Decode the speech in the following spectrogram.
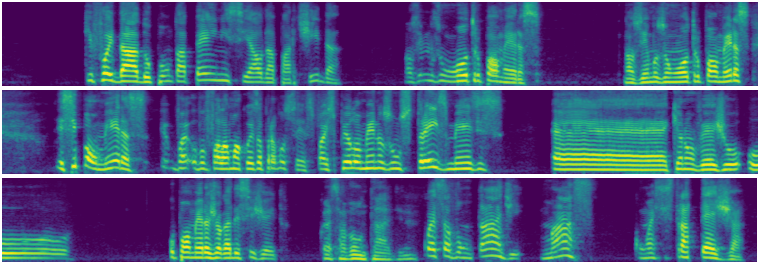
que foi dado o pontapé inicial da partida, nós vimos um outro Palmeiras. Nós vimos um outro Palmeiras. Esse Palmeiras, eu vou falar uma coisa para vocês. Faz pelo menos uns três meses é, que eu não vejo o, o Palmeiras jogar desse jeito. Com essa vontade, né? Com essa vontade, mas com essa estratégia.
